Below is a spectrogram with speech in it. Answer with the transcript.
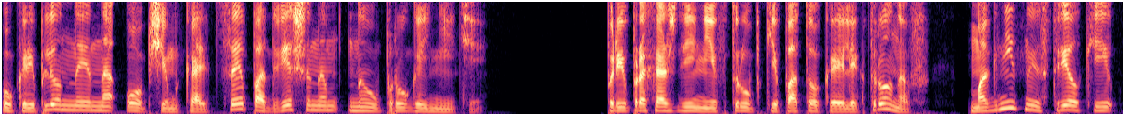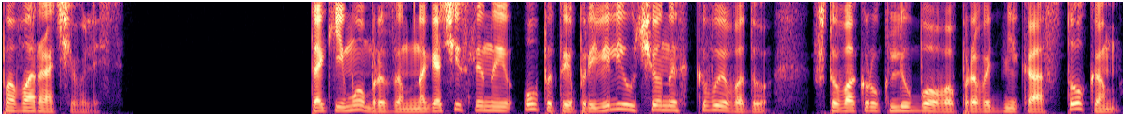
укрепленные на общем кольце, подвешенном на упругой нити. При прохождении в трубке потока электронов магнитные стрелки поворачивались. Таким образом, многочисленные опыты привели ученых к выводу, что вокруг любого проводника с током,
